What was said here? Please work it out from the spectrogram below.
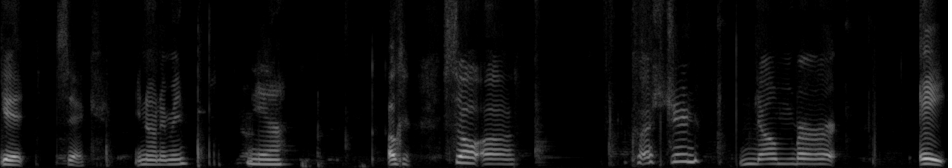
get sick. You know what I mean? Yeah. Okay, so uh, question number eight:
